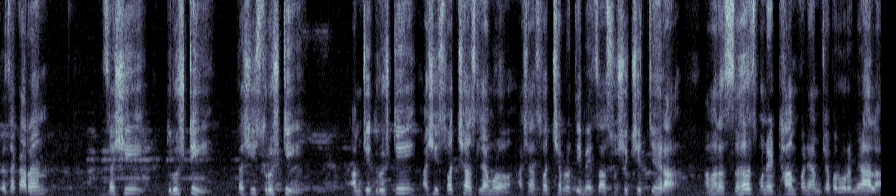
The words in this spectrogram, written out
त्याचं कारण जशी दृष्टी तशी सृष्टी आमची दृष्टी अशी स्वच्छ असल्यामुळं अशा स्वच्छ प्रतिमेचा सुशिक्षित चेहरा आम्हाला सहजपणे ठामपणे आमच्याबरोबर मिळाला.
